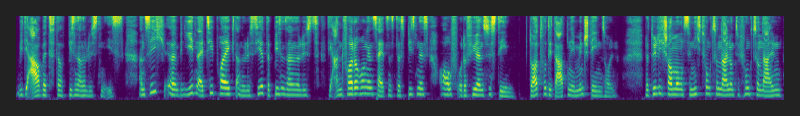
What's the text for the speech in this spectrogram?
wie die Arbeit der Business Analysten ist. An sich, äh, in jedem IT-Projekt analysiert der Business Analyst die Anforderungen seitens des Business auf oder für ein System. Dort, wo die Daten eben entstehen sollen. Natürlich schauen wir uns die nicht funktionalen und die funktionalen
